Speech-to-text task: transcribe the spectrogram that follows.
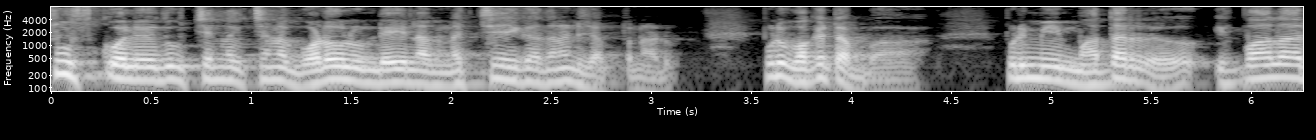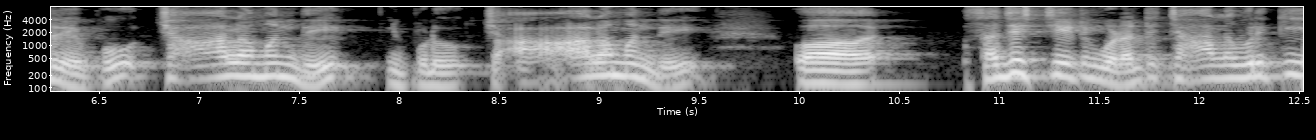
చూసుకోలేదు చిన్న చిన్న గొడవలు ఉండేవి నాకు నచ్చేవి కదా అని చెప్తున్నాడు. ఇప్పుడు ఒకటబ్బా ఇప్పుడు మీ మదర్ ఇవాళ రేపు చాలామంది ఇప్పుడు చాలామంది సజెస్ట్ చేయటం కూడా అంటే చాలా వరకు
